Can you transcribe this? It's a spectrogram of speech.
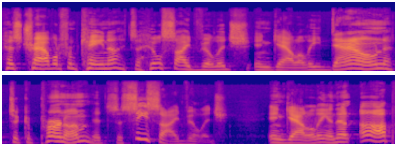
has traveled from Cana, it's a hillside village in Galilee, down to Capernaum, it's a seaside village in Galilee, and then up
